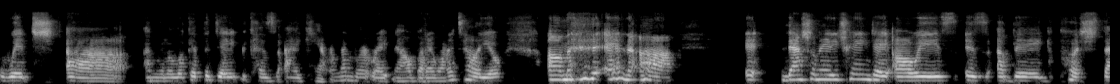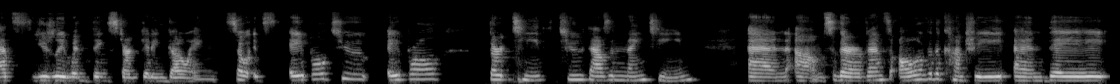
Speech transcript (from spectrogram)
which uh, I'm going to look at the date because I can't remember it right now, but I want to tell you. Um, and uh, it, National Nanny Training Day always is a big push. That's usually when things start getting going. So it's April to April 13th, 2019 and um, so there are events all over the country and they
